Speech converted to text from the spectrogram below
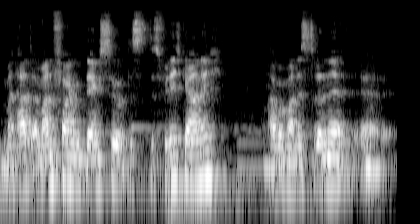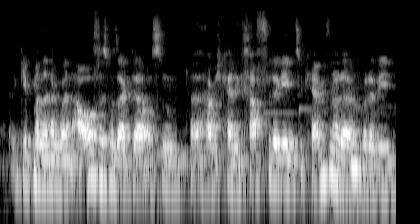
man hat am Anfang, denkst du, das, das will ich gar nicht, mhm. aber man ist drin, äh, gibt man dann irgendwann auf, dass man sagt, da, da habe ich keine Kraft für dagegen zu kämpfen oder, mhm. oder wie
